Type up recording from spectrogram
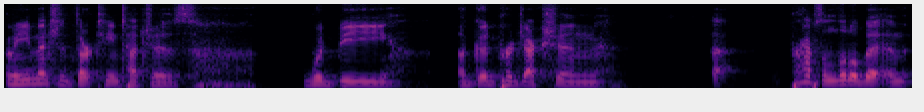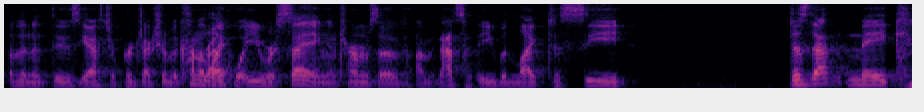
I mean, you mentioned 13 touches would be a good projection, uh, perhaps a little bit of an enthusiastic projection, but kind of like what you were saying in terms of, I mean, that's what you would like to see. Does that make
